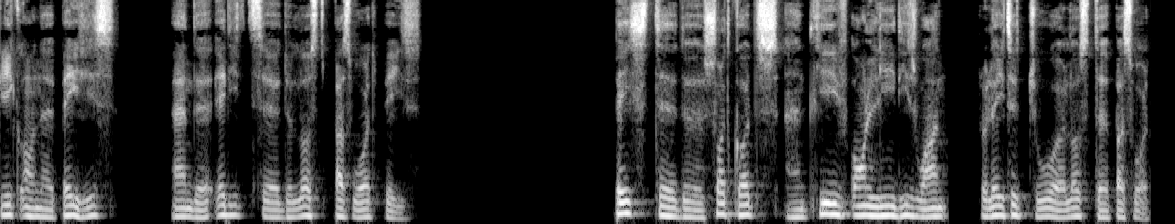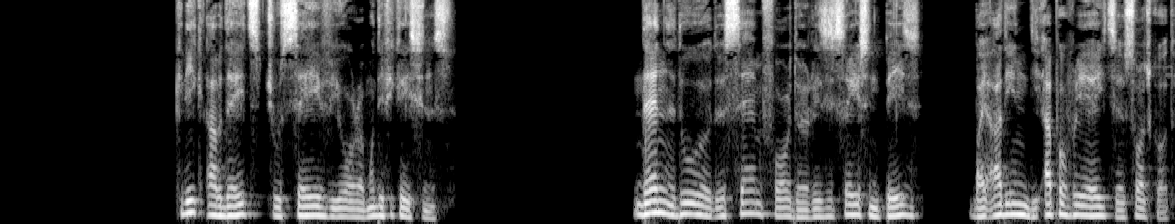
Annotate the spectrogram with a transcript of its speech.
click on uh, Pages and uh, edit uh, the lost password page. Paste the shortcodes and leave only this one related to a lost password. Click Update to save your modifications. Then do the same for the registration page by adding the appropriate shortcode.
